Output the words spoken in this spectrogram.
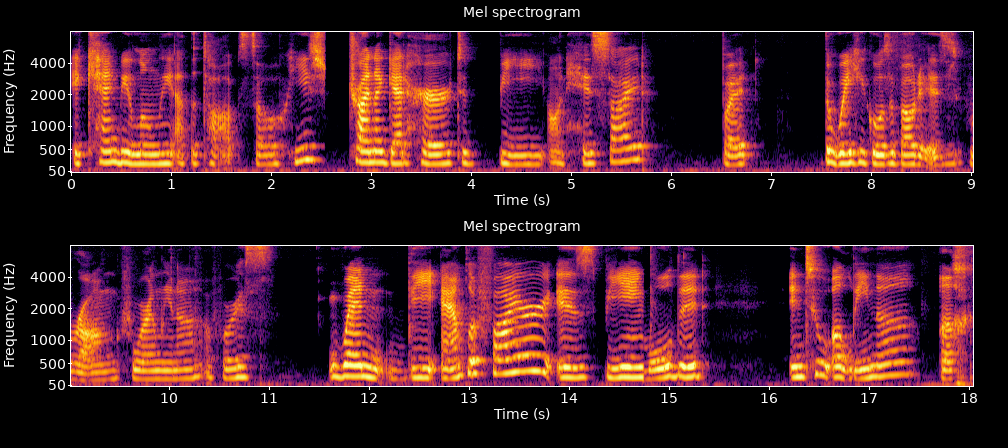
It can be lonely at the top, so he's trying to get her to be on his side, but the way he goes about it is wrong for Alina, of course. When the amplifier is being molded into Alina, ugh,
